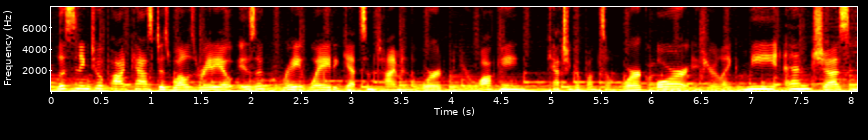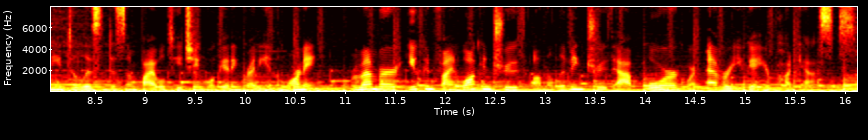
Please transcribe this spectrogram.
Listening to a podcast as well as radio is a great way to get some time in the Word when you're walking, catching up on some work, or if you're like me and just need to listen to some Bible teaching while getting ready in the morning. Remember, you can find Walk in Truth on the Living Truth app or wherever you get your podcasts.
